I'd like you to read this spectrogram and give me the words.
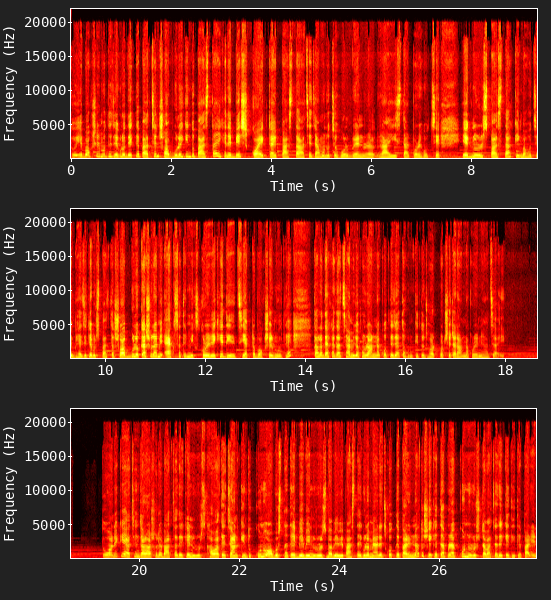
তো এ বক্সের মধ্যে যেগুলো দেখতে পাচ্ছেন, সবগুলোই কিন্তু পাস্তা। এখানে বেশ কয়েকটাই পাস্তা আছে, যেমন হচ্ছে হোল গ্রেন রাইস, তারপরে হচ্ছে এগ নুডলস পাস্তা কিংবা হচ্ছে ভেজিটেবলস পাস্তা। সবগুলোকে আসলে আমি একসাথে মিক্স করে রেখে দিয়েছি একটা বক্সের মধ্যে। তাহলে দেখা যাচ্ছে আমি যখন রান্না করতে যাই, তখন কিন্তু ঝটপট সেটা রান্না করে নেওয়া যায়। তো অনেকে আছেন যারা আসলে বাচ্চাদেরকে নুডলস খাওয়াতে চান, কিন্তু কোনো অবস্থাতেই বেবি নুডলস বা বেবি পাস্তা এগুলো ম্যানেজ করতে পারেন না। তো সেক্ষেত্রে আপনারা কোন নুডলসটা বাচ্চাদেরকে দিতে পারেন?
